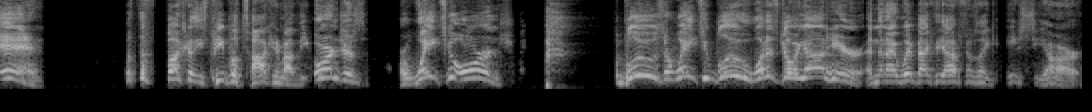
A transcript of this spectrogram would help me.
man, what the fuck are these people talking about? The oranges are way too orange. The blues are way too blue. What is going on here? And then I went back to the option. I was like, HDR.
